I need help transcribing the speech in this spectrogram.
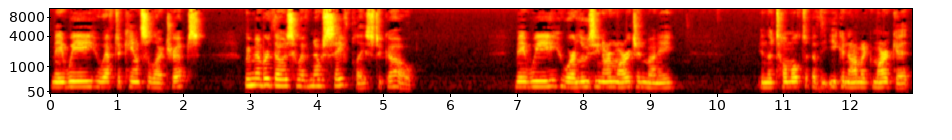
May we who have to cancel our trips remember those who have no safe place to go. May we, who are losing our margin money in the tumult of the economic market,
